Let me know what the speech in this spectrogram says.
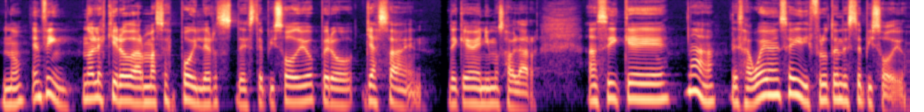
¿No? En fin, no les quiero dar más spoilers de este episodio, pero ya saben de qué venimos a hablar. Así que nada, desagüévense y disfruten de este episodio.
